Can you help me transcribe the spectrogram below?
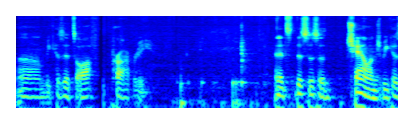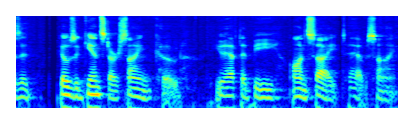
um, because it's off the property. And it's, this is a challenge because it goes against our sign code. You have to be on site to have a sign.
